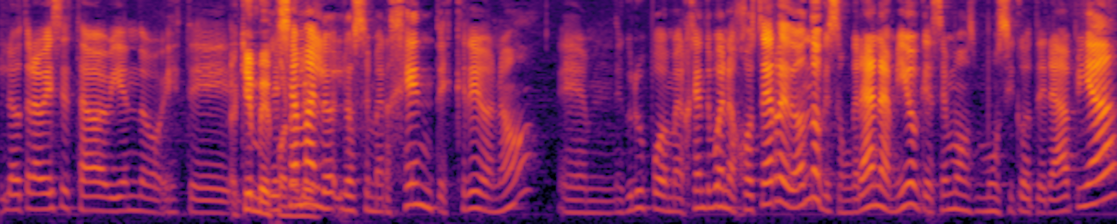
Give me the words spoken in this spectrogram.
la otra vez estaba viendo este. ¿A quién ves, Le llama Lo- Los Emergentes, creo, ¿no? Eh, grupo emergente. Bueno, José Redondo, que es un gran amigo que hacemos musicoterapia.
